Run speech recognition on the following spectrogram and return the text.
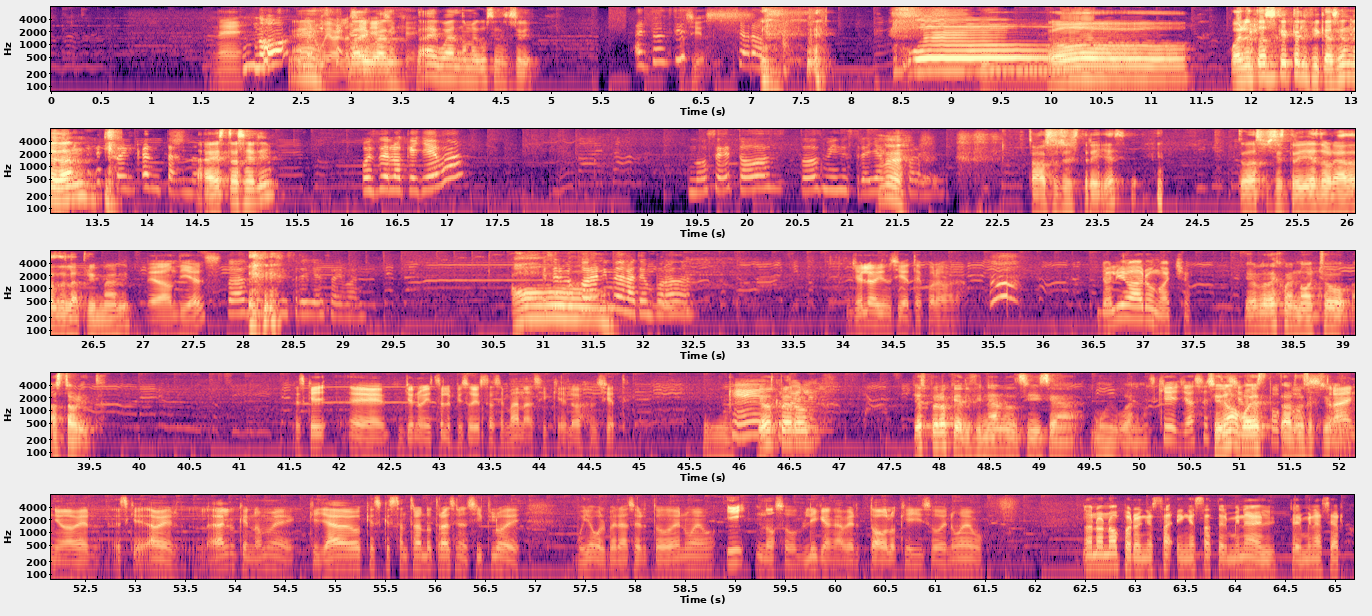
Ne. No, Eh, voy a ver la da serie, igual, que- da igual, no me gusta esa serie. entonces, Así es. shut up. Oh. Bueno, entonces, ¿qué calificación le dan encantando. a esta serie? Pues de lo que lleva, no sé, todos, todas mis estrellas van para allá. Todas sus estrellas. Todas sus estrellas doradas de la primaria. ¿Le da un 10? Todas mis estrellas ahí van. Oh. Es el mejor anime de la temporada. Yo le doy un 7 por ahora. Yo le iba a dar un 8. Yo lo dejo en 8 hasta ahorita. Es que eh, yo no he visto el episodio esta semana, así que lo dejo en 7. Qué Yo espero, crueles. Yo espero que el final sí sea muy bueno. Es que ya se Si está no, voy a un estar poco decepcionado. extraño. A ver, es que, a ver, algo que no me. que ya veo que es que está entrando otra vez en el ciclo de. Voy a volver a hacer todo de nuevo. Y nos obligan a ver todo lo que hizo de nuevo. No, no, no, pero en esta, en esta termina el, termina ese arco.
